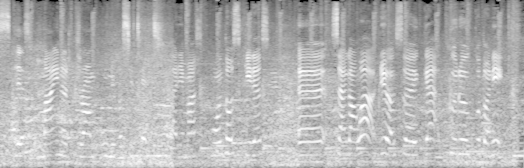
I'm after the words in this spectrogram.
S is minor drum university あります本当好きです、えー、サイガンは留学生が来ることに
